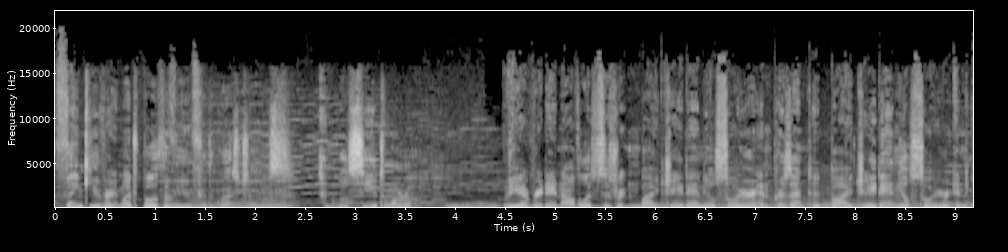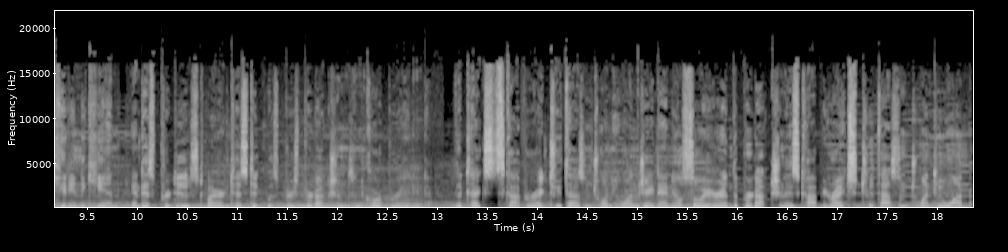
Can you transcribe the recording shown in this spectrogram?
Thank you very much, both of you, for the questions, and we'll see you tomorrow. The Everyday Novelist is written by J. Daniel Sawyer and presented by J. Daniel Sawyer and Kitty Nakian and is produced by Artistic Whispers Productions Incorporated. The text is copyright 2021 J. Daniel Sawyer and the production is copyright 2021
